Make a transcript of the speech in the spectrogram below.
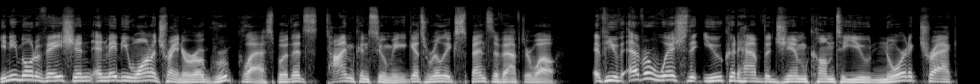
You need motivation and maybe you want a trainer or a group class, but that's time consuming. It gets really expensive after a while. If you've ever wished that you could have the gym come to you, Nordic Track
